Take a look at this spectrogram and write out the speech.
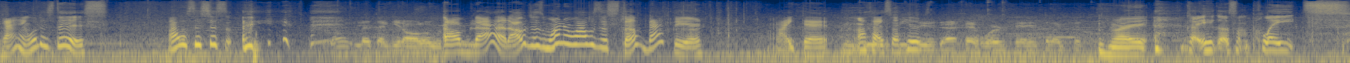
dang what is this why was this just... Don't let that get all over. I'm not. I was just wondering why was this stuff back there. I like that. Okay, so here. That at work, right. Okay, here goes some plates.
